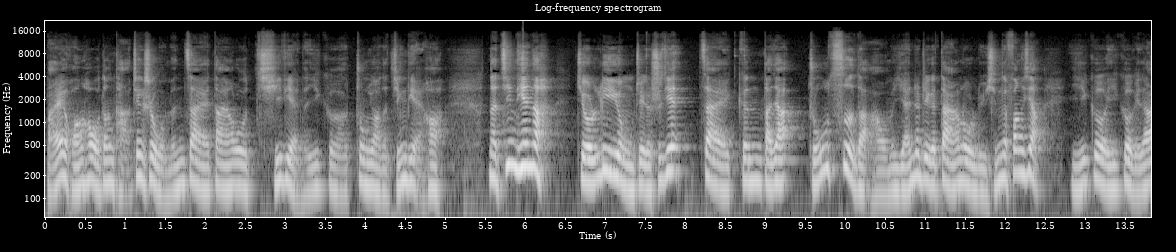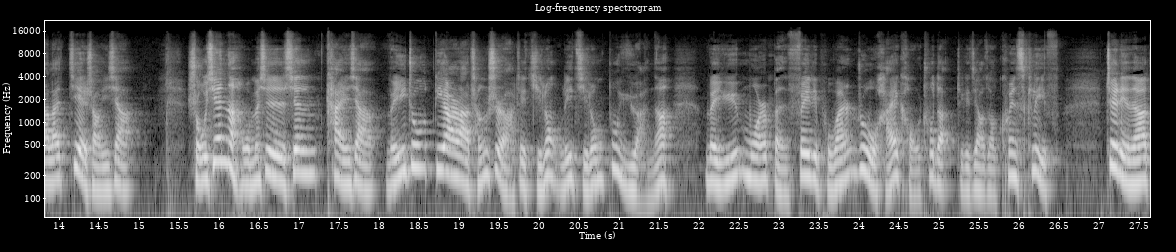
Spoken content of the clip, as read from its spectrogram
白皇后灯塔，这个是我们在大洋路起点的一个重要的景点哈。那今天呢，就利用这个时间，再跟大家逐次的啊，我们沿着这个大洋路旅行的方向，一个一个给大家来介绍一下。首先呢，我们是先看一下维州第二大城市啊，这吉隆离吉隆不远呢，位于墨尔本菲利普湾入海口处的这个叫做 Queens Cliff，这里呢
